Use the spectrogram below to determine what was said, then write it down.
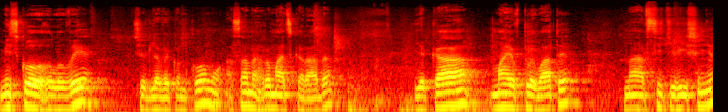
міського голови чи для виконкому, а саме громадська рада, яка має впливати на всі ті рішення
